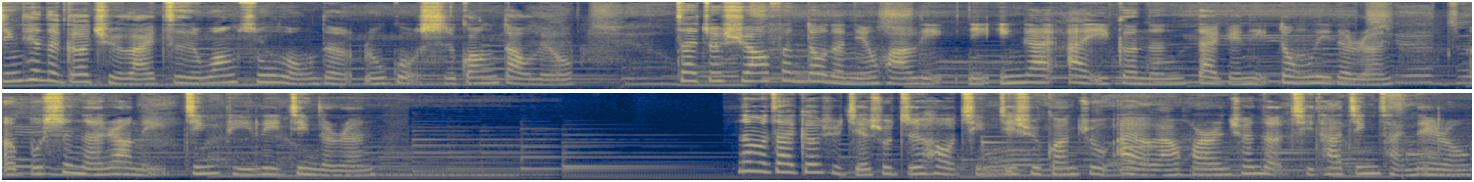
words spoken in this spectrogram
今天的歌曲来自汪苏泷的《如果时光倒流》。在最需要奋斗的年华里，你应该爱一个能带给你动力的人，而不是能让你精疲力尽的人。那么，在歌曲结束之后，请继续关注爱尔兰华人圈的其他精彩内容。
